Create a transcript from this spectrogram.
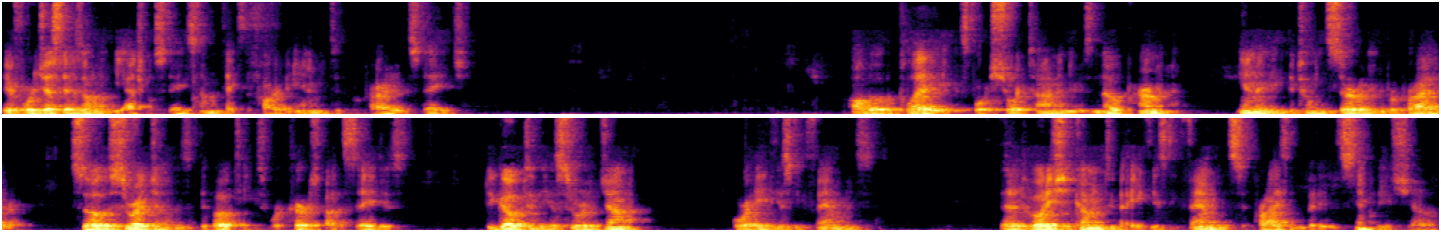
Therefore, just as on a theatrical stage, someone takes the part of the enemy to the proprietor of the stage, although the play is for a short time and there is no permanent enmity between servant and proprietor, so the Surajanas, devotees, were cursed by the sages to go to the Asura Jana, or atheistic families. That a devotee should come into the atheistic family is surprising, but it is simply a show.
